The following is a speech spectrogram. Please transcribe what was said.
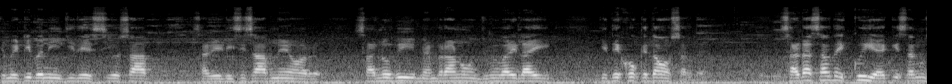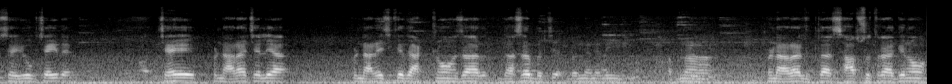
ਕਮੇਟੀ ਬਣੀ ਜਿਹਦੇ ਸੀਓ ਸਾਹਿਬ, ਸਾਡੇ ਡੀਸੀ ਸਾਹਿਬ ਨੇ ਔਰ ਸਾਨੂੰ ਵੀ ਮੈਂਬਰਾਂ ਨੂੰ ਜ਼ਿੰਮੇਵਾਰੀ ਲਾਈ ਕਿ ਦੇਖੋ ਕਿੱਦਾਂ ਹੋ ਸਕਦਾ ਹੈ। ਸਾਡਾ ਸਭ ਦਾ ਇੱਕੋ ਹੀ ਹੈ ਕਿ ਸਾਨੂੰ ਸਹਿਯੋਗ ਚਾਹੀਦਾ ਹੈ। ਚਾਹੇ ਭੰਡਾਰਾ ਚੱਲਿਆ, ਭੰਡਾਰੇ 'ਚ ਕਿਤੇ 8 ਹਜ਼ਾਰ 10 ਬੱਚੇ ਬੰਦੇ ਨੇ ਵੀ ਆਪਣਾ ਭੰਡਾਰਾ ਲਿੱਤਾ ਸਾਫ਼ ਸੁਥਰਾ ਅੱਗੇ ਨਾਲੋਂ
